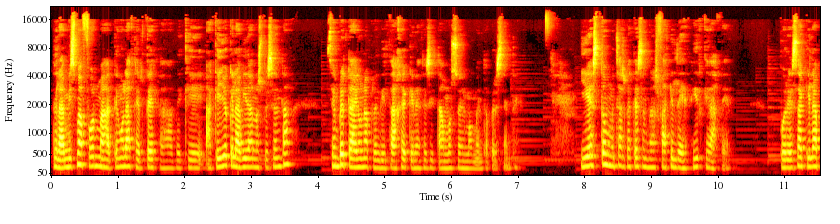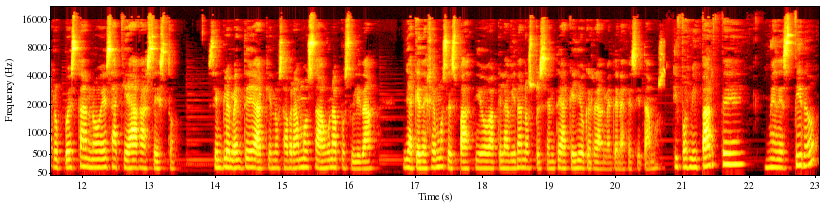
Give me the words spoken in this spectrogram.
De la misma forma, tengo la certeza de que aquello que la vida nos presenta siempre trae un aprendizaje que necesitamos en el momento presente. Y esto muchas veces es más fácil de decir que de hacer. Por eso aquí la propuesta no es a que hagas esto, simplemente a que nos abramos a una posibilidad y a que dejemos espacio a que la vida nos presente aquello que realmente necesitamos. Y por mi parte, me despido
